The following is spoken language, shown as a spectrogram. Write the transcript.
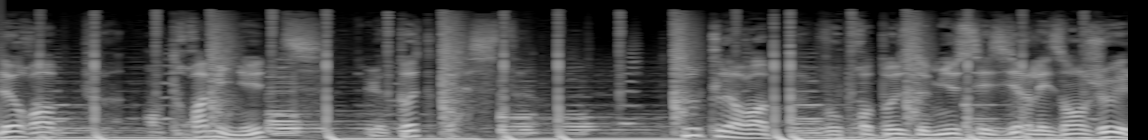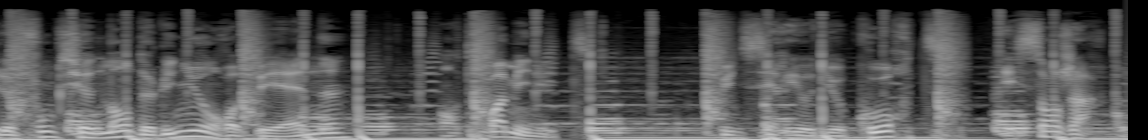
L'Europe en 3 minutes, le podcast. Toute l'Europe vous propose de mieux saisir les enjeux et le fonctionnement de l'Union européenne en 3 minutes. Une série audio courte et sans jargon.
